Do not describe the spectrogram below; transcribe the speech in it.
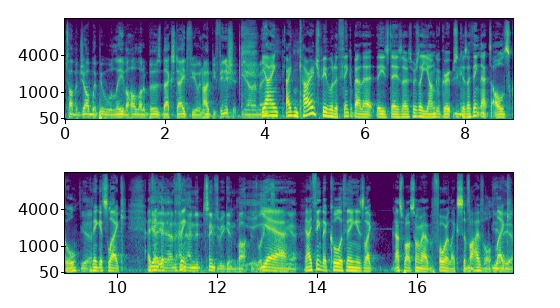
type of job where people will leave a whole lot of booze backstage for you and hope you finish it. You know what I mean? Yeah, I, I encourage people to think about that these days, though, especially younger groups, because I think that's old school. Mm. Yeah. I think it's like, I yeah, think yeah, the, and, the thing, and, and it seems to be getting bucked. Yeah, yeah. I think the cooler thing is like that's what I was talking about before, like survival. Yeah, like yeah.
